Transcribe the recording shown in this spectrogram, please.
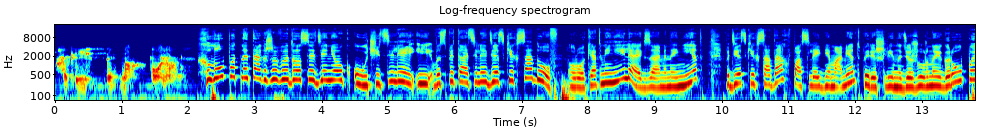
хоккеисты на поле. Хлопотный также выдался денек у учителей и воспитателей детских садов. Уроки отменили, а экзамены нет. В детских садах в последний момент перешли на дежурные группы.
